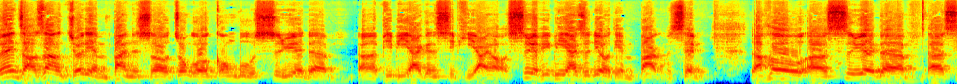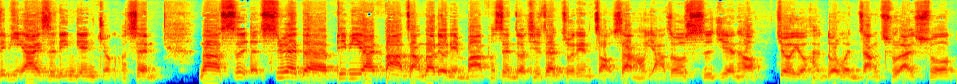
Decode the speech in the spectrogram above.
昨天早上九点半的时候，中国公布四月的呃 PPI 跟 CPI 哦，四月 PPI 是六点八个 percent，然后呃四月的呃 CPI 是零点九个 percent，那四四月的 PPI 大涨到六点八 percent 之后，其实在昨天早上哈亚洲时间哈就有很多文章出来说，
